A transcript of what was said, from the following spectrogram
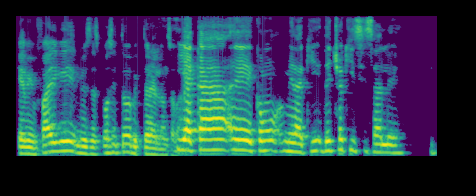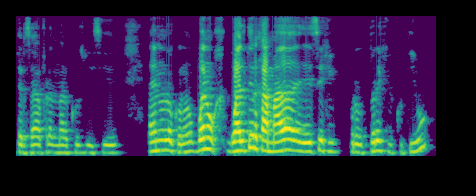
Kevin Feige, Luis Despósito, Victoria Alonso. y acá, eh, como, mira, aquí, de hecho aquí sí sale Peter Safran, Marcus Vici, ahí no lo conozco, bueno, Walter Hamada es productor ejecutivo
